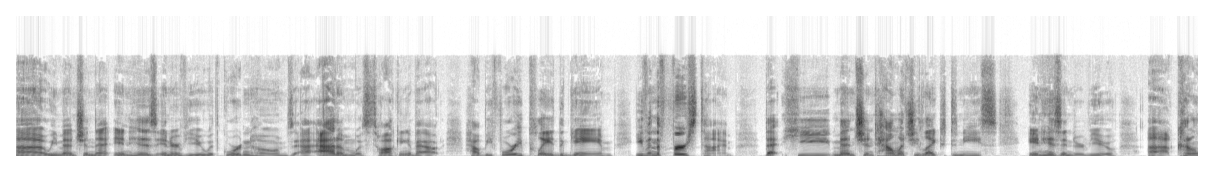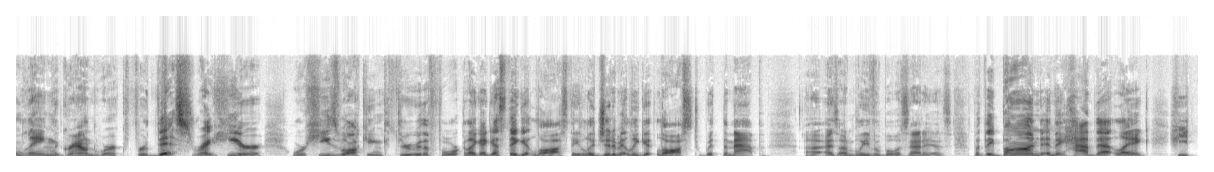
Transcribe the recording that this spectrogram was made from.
uh, we mentioned that in his interview with Gordon Holmes, Adam was talking about how before he played the game, even the first time, that he mentioned how much he liked Denise in his interview, uh, kind of laying the groundwork for this right here, where he's walking through the four. like I guess they get lost. They legitimately get lost with the map, uh, as unbelievable as that is. But they bond and they have that like he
